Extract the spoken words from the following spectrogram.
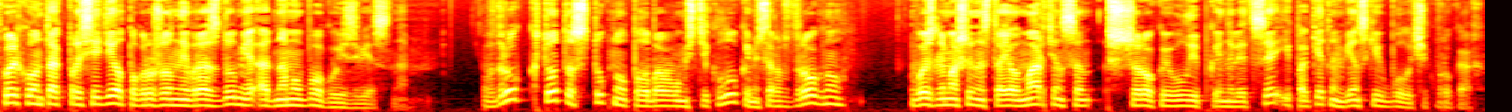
Сколько он так просидел, погруженный в раздумья, одному Богу известно. Вдруг кто-то стукнул по лобовому стеклу, комиссар вздрогнул. Возле машины стоял Мартинсон с широкой улыбкой на лице и пакетом венских булочек в руках.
